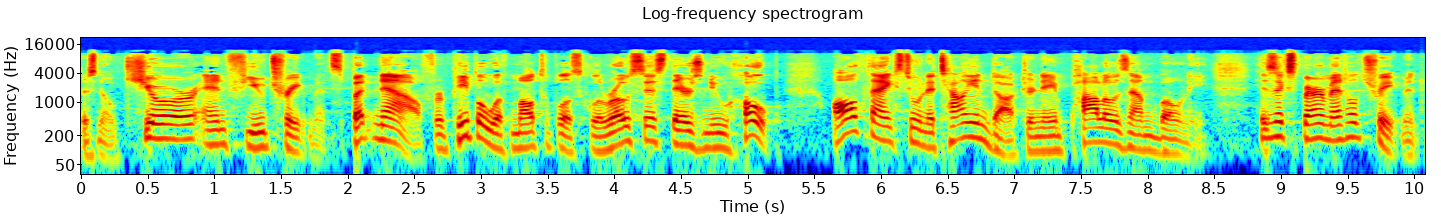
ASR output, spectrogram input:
There's no cure and few treatments. But now, for people with multiple sclerosis, there's new hope, all thanks to an Italian doctor named Paolo Zamboni. His experimental treatment,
